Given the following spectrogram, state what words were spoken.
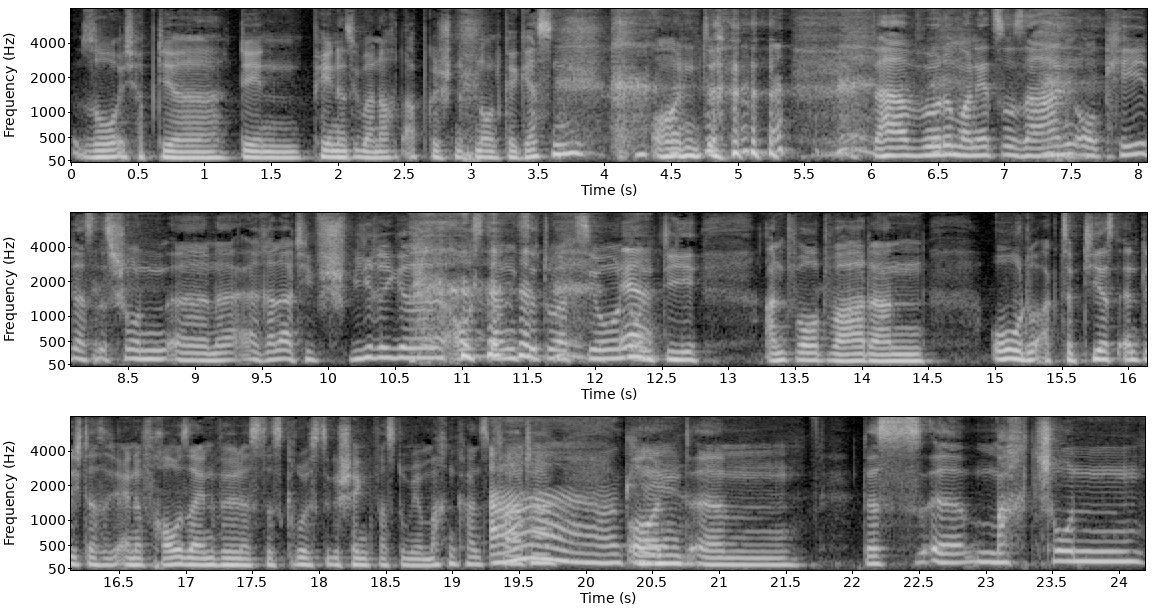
so, ich habe dir den Penis über Nacht abgeschnitten und gegessen. und da würde man jetzt so sagen, okay, das ist schon äh, eine relativ schwierige Ausgangssituation. ja. Und die Antwort war dann, oh, du akzeptierst endlich, dass ich eine Frau sein will, das ist das größte Geschenk, was du mir machen kannst, Vater. Ah, okay. Und ähm, das äh, macht schon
